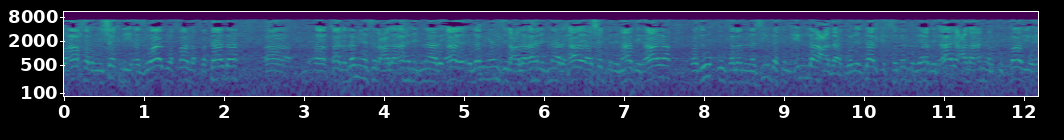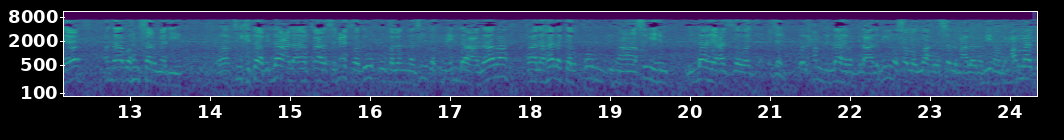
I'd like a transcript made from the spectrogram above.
وآخر من شكله أزواج وقال قتادة آه آه قال لم ينزل على أهل النار آية لم ينزل على أهل النار آية أشد من هذه الآية فذوقوا فلن نزيدكم إلا عذاب. ولذلك استدل بهذه الآية على أن الكفار عذابهم سرمدي. في كتاب الله على ان قال سمعت فذوقوا فلن نزيدكم إلا عذابا. قال هلك القوم بمعاصيهم لله عز وجل. والحمد لله رب العالمين وصلى الله وسلم على نبينا محمد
